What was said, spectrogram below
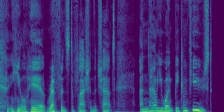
you'll hear reference to Flash in the chat, and now you won't be confused.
